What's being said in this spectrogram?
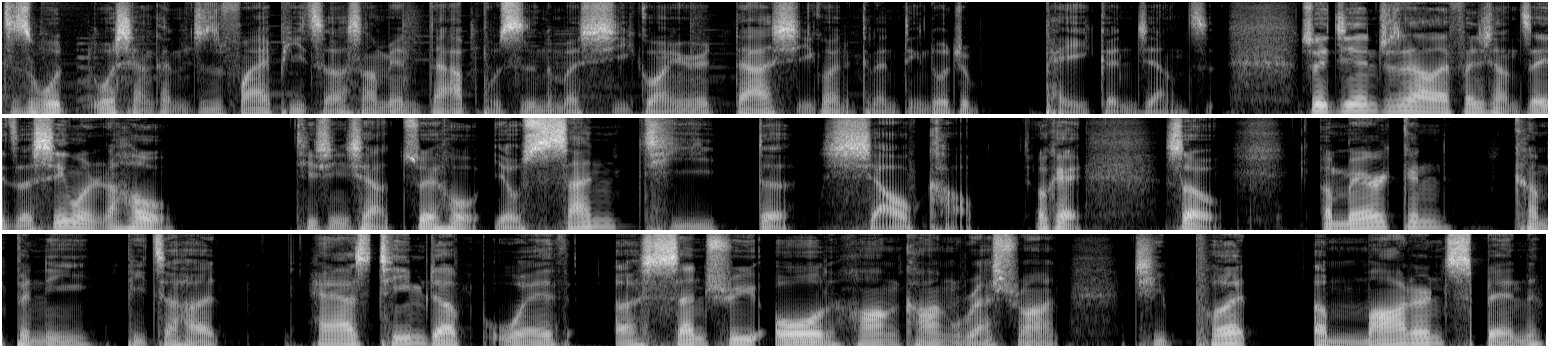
只是我我想可能就是放在披萨上面，大家不是那么习惯，因为大家习惯可能顶多就培根这样子。所以今天就是要来分享这一则新闻，然后提醒一下，最后有三题的小考。OK，so American company Pizza Hut has teamed up with a century-old Hong Kong restaurant to put a modern spin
